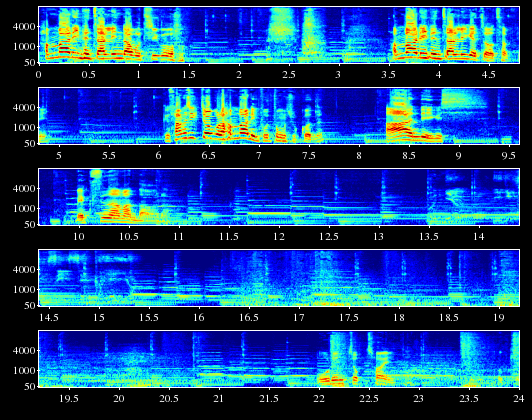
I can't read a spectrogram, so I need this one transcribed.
한 마리는 잘린다고 치고. 한 마리는 잘리겠죠 어차피. 그 상식적으로 한 마리 보통 죽거든? 아 근데 이거 씨 맥스나만 나와라. 오른쪽 쳐 일단 오케이.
